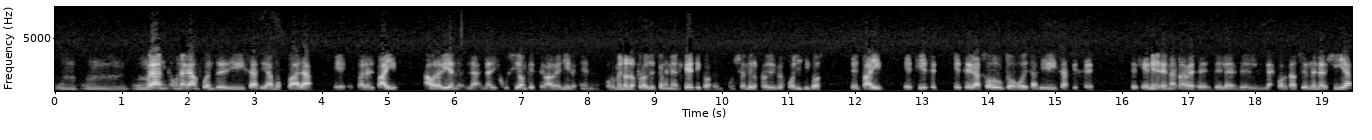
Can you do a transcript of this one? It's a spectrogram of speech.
un, un, gran, una gran fuente de divisas, digamos, para, eh, para el país. Ahora bien, la, discusión que se va a venir, en, por lo menos los proyectos energéticos, en función de los proyectos políticos del país, es si ese, ese gasoducto o esas divisas que se, se generen a través de, la, de la exportación de energía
